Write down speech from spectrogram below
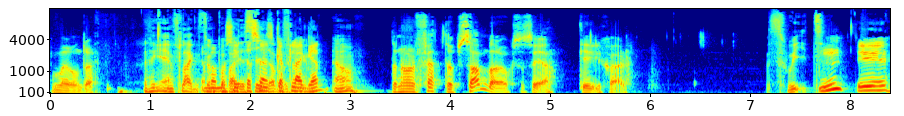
Om jag undrar. Jag tänker en Man flaggstång på måste varje sida. av svenska balkongen. flaggan. Ja, Den har en fettuppsamlare också ser jag. Grillskär. sweet. Mm, det är ju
